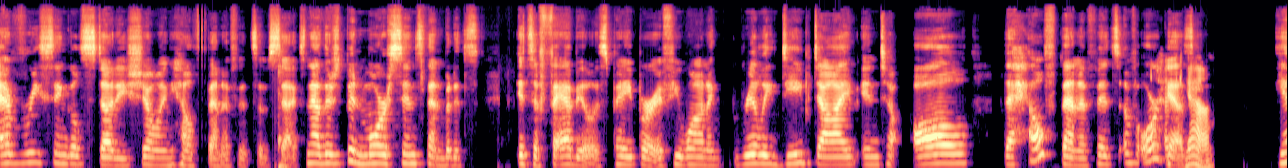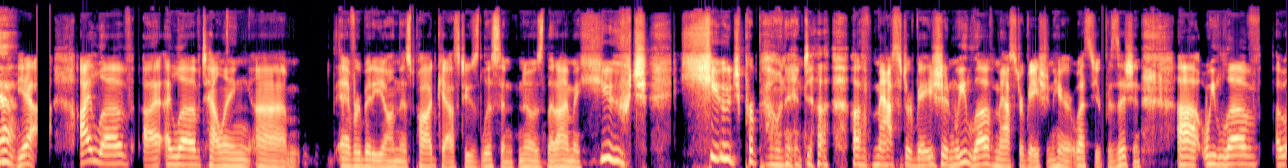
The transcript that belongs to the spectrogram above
every single study showing health benefits of sex now there's been more since then but it's it's a fabulous paper if you want to really deep dive into all the health benefits of orgasm yeah. yeah Yeah. I love I, I love telling um, everybody on this podcast who's listened knows that I'm a huge, huge proponent of masturbation. We love masturbation here at What's Your Position. Uh, we love uh,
